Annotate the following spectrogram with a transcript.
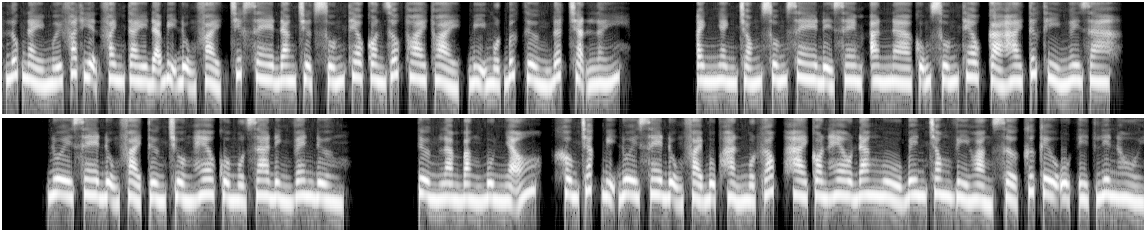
lúc này mới phát hiện phanh tay đã bị đụng phải, chiếc xe đang trượt xuống theo con dốc thoai thoải, bị một bức tường đất chặn lấy. Anh nhanh chóng xuống xe để xem, Anna cũng xuống theo cả hai tức thì ngây ra. Đuôi xe đụng phải tường chuồng heo của một gia đình ven đường. Tường làm bằng bùn nhão, không chắc bị đuôi xe đụng phải bục hẳn một góc, hai con heo đang ngủ bên trong vì hoảng sợ cứ kêu ụt ịt liên hồi.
